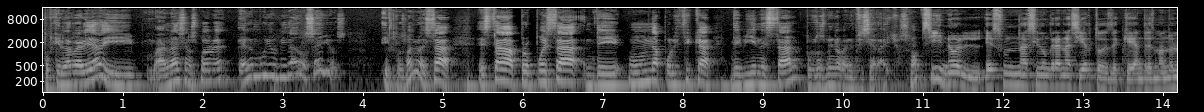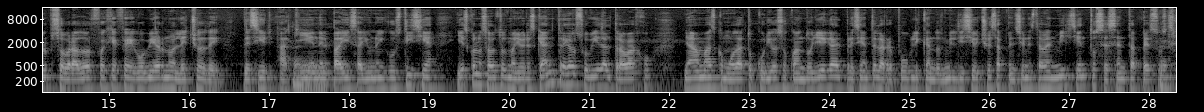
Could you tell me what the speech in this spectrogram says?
Porque la realidad, y a nadie se nos puede ver, eran muy olvidados ellos. Y pues bueno, esta, esta propuesta de una política de bienestar, pues los vino a beneficiar a ellos, ¿no? Sí, no, es un, ha sido un gran acierto desde que Andrés Manuel Obrador fue jefe de gobierno el hecho de decir aquí en el país hay una injusticia y es con los adultos mayores que han entregado su vida al trabajo. Ya más como dato curioso, cuando llega el presidente de la República en 2018, esa pensión estaba en 1.160 pesos.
